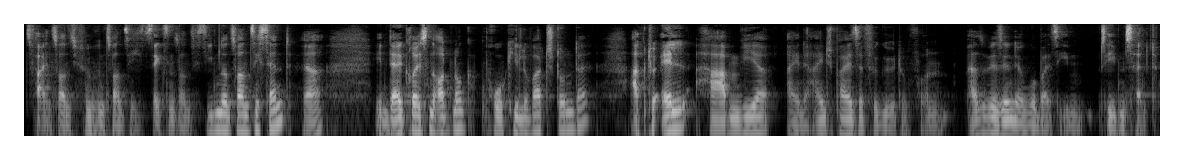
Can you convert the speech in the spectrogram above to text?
22, 25, 26, 27 Cent, ja, in der Größenordnung pro Kilowattstunde. Aktuell haben wir eine Einspeisevergütung von, also wir sind irgendwo bei sieben sieben Cent.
